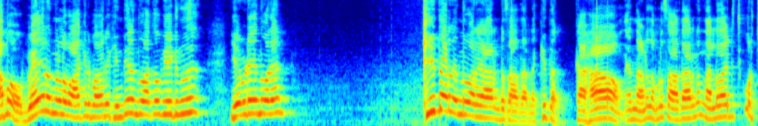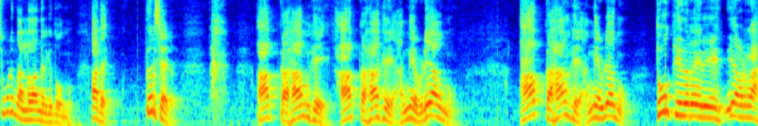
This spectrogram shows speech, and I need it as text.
അപ്പോൾ വേർ എന്നുള്ള വാക്കിന് പകരം ഹിന്ദിയിൽ എന്ത് വാക്കാണ് ഉപയോഗിക്കുന്നത്? എവിടെ എന്ന് പറയാൻ? കിതർ എന്ന് പറയാറുണ്ട് സാധാരണ. കിതർ കഹാം എന്നാണ് നമ്മൾ സാധാരണ നല്ലതായിട്ട് കുറച്ചുകൂടി നല്ലതാണെന്ന് എനിക്ക് തോന്നുന്നു. അതെ തീർച്ചയായിട്ടും. ആപ് കഹാം ഹേ ആപ് കഹാ ഹേ അങ്ങ് എവിടെയാകുന്നു ആപ് കഹാം ഹേ അങ്ങ് എവിടെയാകുന്നു തൂ കിതറേ രേ നീ എവിടെടാ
